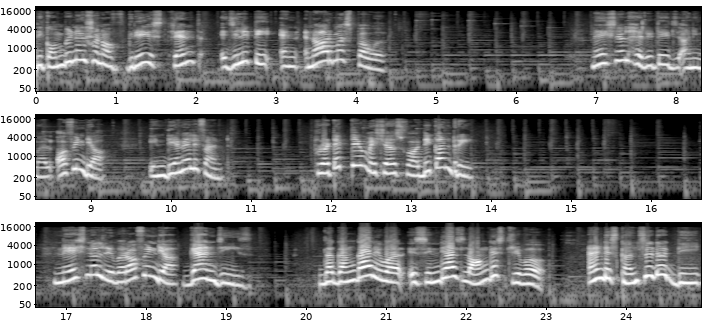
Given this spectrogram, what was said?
The combination of grace, strength, agility, and enormous power. National Heritage Animal of India Indian Elephant Protective measures for the country. National River of India Ganges The Ganga River is India's longest river and is considered the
